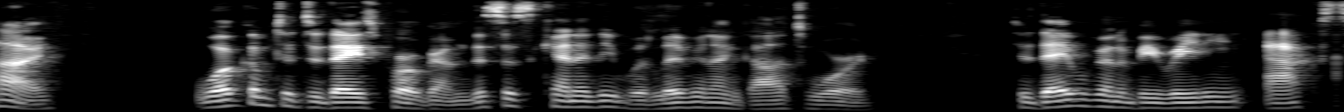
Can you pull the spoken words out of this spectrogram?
Hi, welcome to today's program. This is Kennedy with Living on God's Word. Today we're going to be reading Acts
